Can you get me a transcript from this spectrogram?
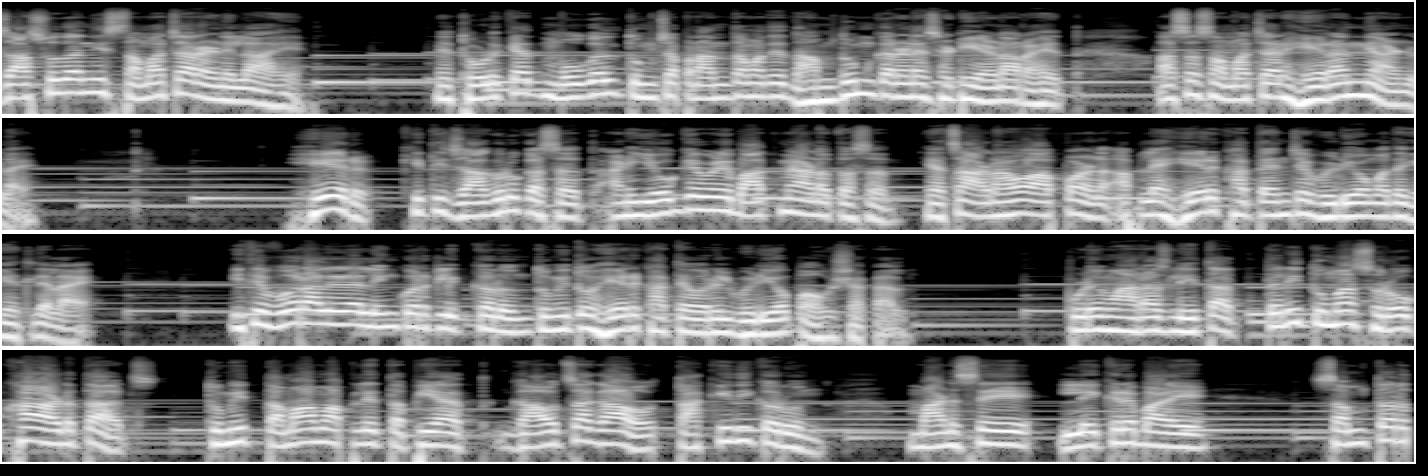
जासुदांनी समाचार आणलेला आहे. हे थोडक्यात मोगल तुमच्या प्रांतामध्ये धामधूम करण्यासाठी येणार आहेत असा समाचार हेरांनी आणलाय. हेर किती जागरूक असत आणि योग्य वेळी बातम्या आणत असत याचा आढावा आपण आपल्या हेर खात्यांच्या व्हिडिओमध्ये घेतलेला आहे. इथे वर आलेल्या लिंकवर क्लिक करून तुम्ही तो हेर खात्यावरील व्हिडिओ पाहू शकाल. पुढे महाराज लिहितात तरी तुम्हास रोखा अडताच तुम्ही तमाम आपले तपियात गावचा गाव ताकिदी करून माणसे लेकरे बाळे समतर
